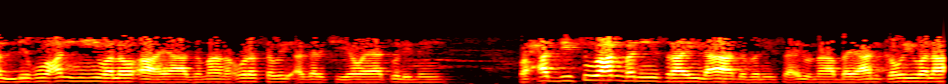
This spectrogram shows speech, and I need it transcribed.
بلغوا عني ولو آیا زمانہ اورسوي اگر چې یو آیات ولې نه وحدثوا عن بني اسرائيل د بني اسرائيل نه بیان کوي ولا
